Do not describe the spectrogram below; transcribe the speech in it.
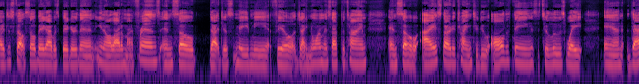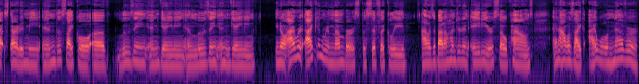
I just felt so big. I was bigger than, you know, a lot of my friends. And so that just made me feel ginormous at the time. And so I started trying to do all the things to lose weight. And that started me in the cycle of losing and gaining and losing and gaining. You know, I, re- I can remember specifically I was about 180 or so pounds. And I was like, I will never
